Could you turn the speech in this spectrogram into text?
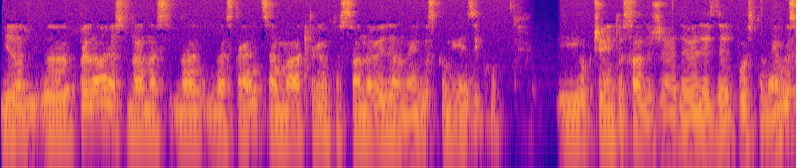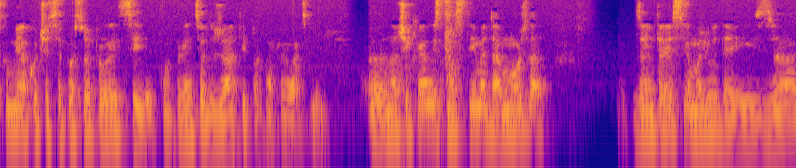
jedan, e, predavanja su na, na, na, stranicama trenutno sva navedena na engleskom jeziku i općenito sadržaje 99% na engleskom, iako će se po svojoj prilici konferencija održati ipak na hrvatskom. E, znači krenuli smo s time da možda zainteresiramo ljude iz e,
